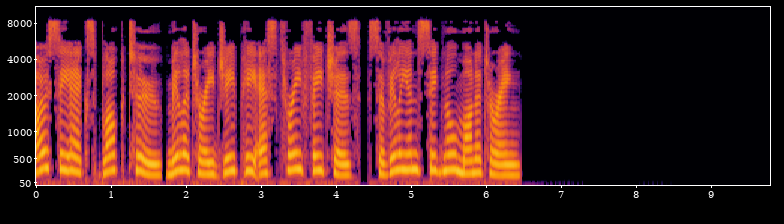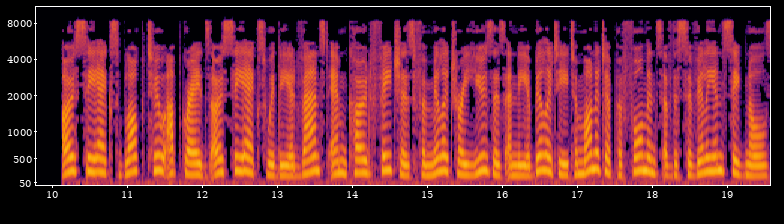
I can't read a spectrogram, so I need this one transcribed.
OCX Block 2 military GPS-3 features, civilian signal monitoring OCX Block 2 upgrades OCX with the advanced M-code features for military users and the ability to monitor performance of the civilian signals.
